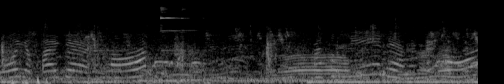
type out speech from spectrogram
โอ้ยอย่าไปแดดร้อนมาตรงนี้แดดมันไม่ร้อน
